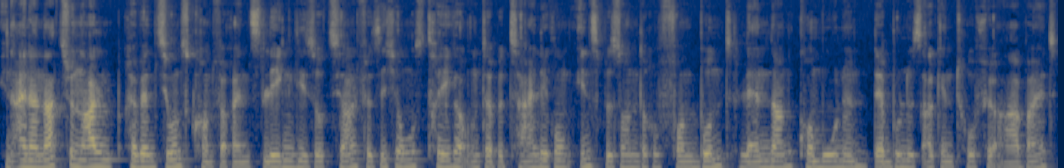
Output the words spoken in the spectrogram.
In einer nationalen Präventionskonferenz legen die Sozialversicherungsträger unter Beteiligung insbesondere von Bund, Ländern, Kommunen, der Bundesagentur für Arbeit,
